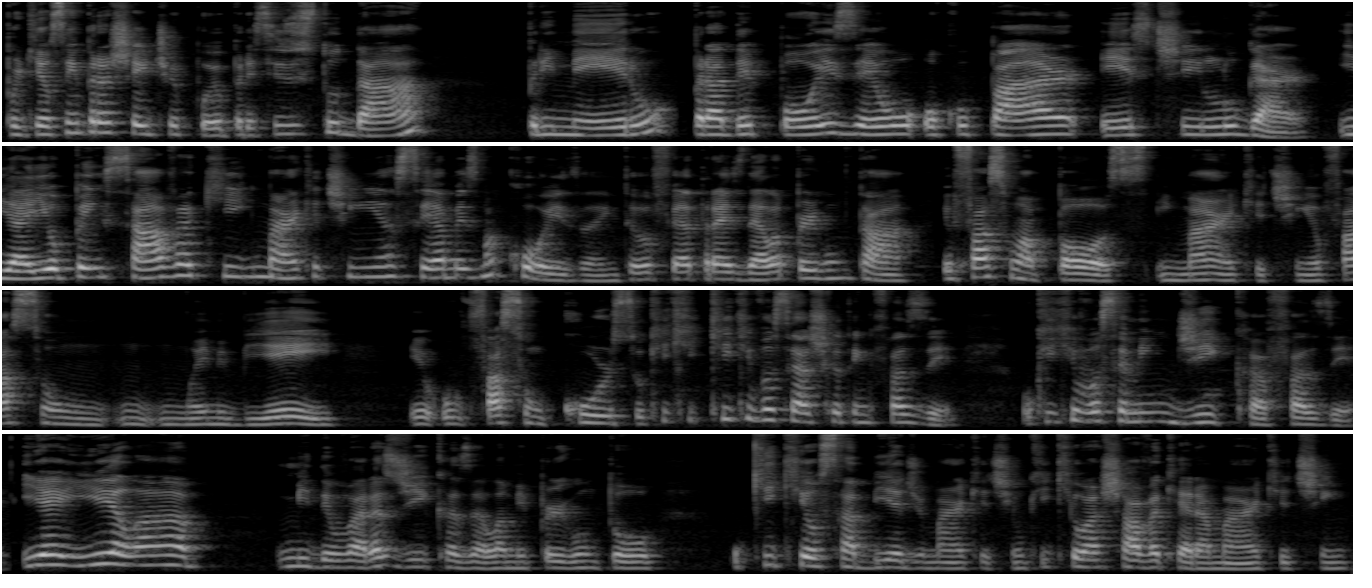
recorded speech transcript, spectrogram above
Porque eu sempre achei, tipo, eu preciso estudar primeiro para depois eu ocupar este lugar. E aí eu pensava que em marketing ia ser a mesma coisa. Então eu fui atrás dela perguntar: eu faço uma pós em marketing, eu faço um, um, um MBA, eu faço um curso, o que, que, que você acha que eu tenho que fazer? O que, que você me indica fazer? E aí ela me deu várias dicas, ela me perguntou o que, que eu sabia de marketing, o que, que eu achava que era marketing.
